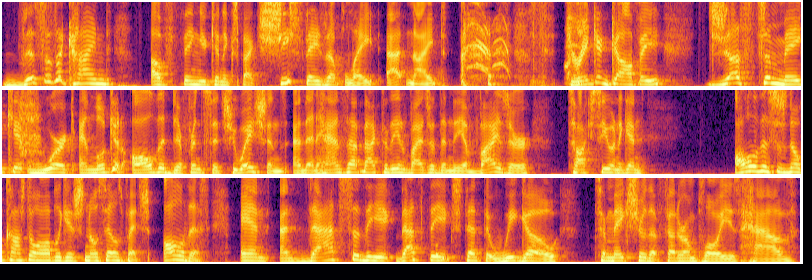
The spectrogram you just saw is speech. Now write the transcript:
This is the kind of thing you can expect. She stays up late at night, drinking coffee just to make it work and look at all the different situations and then hands that back to the advisor. Then the advisor talks to you. And again, all of this is no cost, no obligation, no sales pitch. All of this, and and that's the that's the extent that we go to make sure that federal employees have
